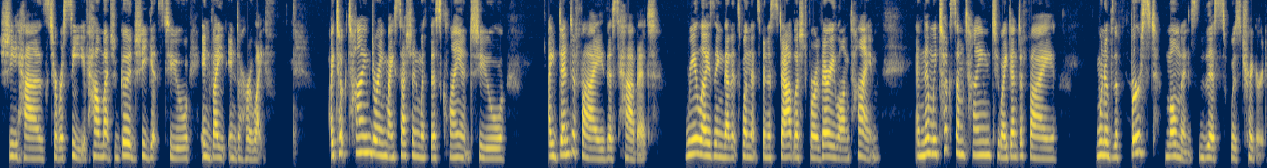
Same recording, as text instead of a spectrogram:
she has to receive, how much good she gets to invite into her life. I took time during my session with this client to identify this habit, realizing that it's one that's been established for a very long time. And then we took some time to identify one of the first moments this was triggered.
